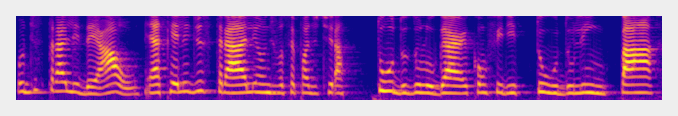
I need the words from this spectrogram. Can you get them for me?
O destralhe ideal é aquele destralhe onde você pode tirar tudo do lugar, conferir tudo, limpar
